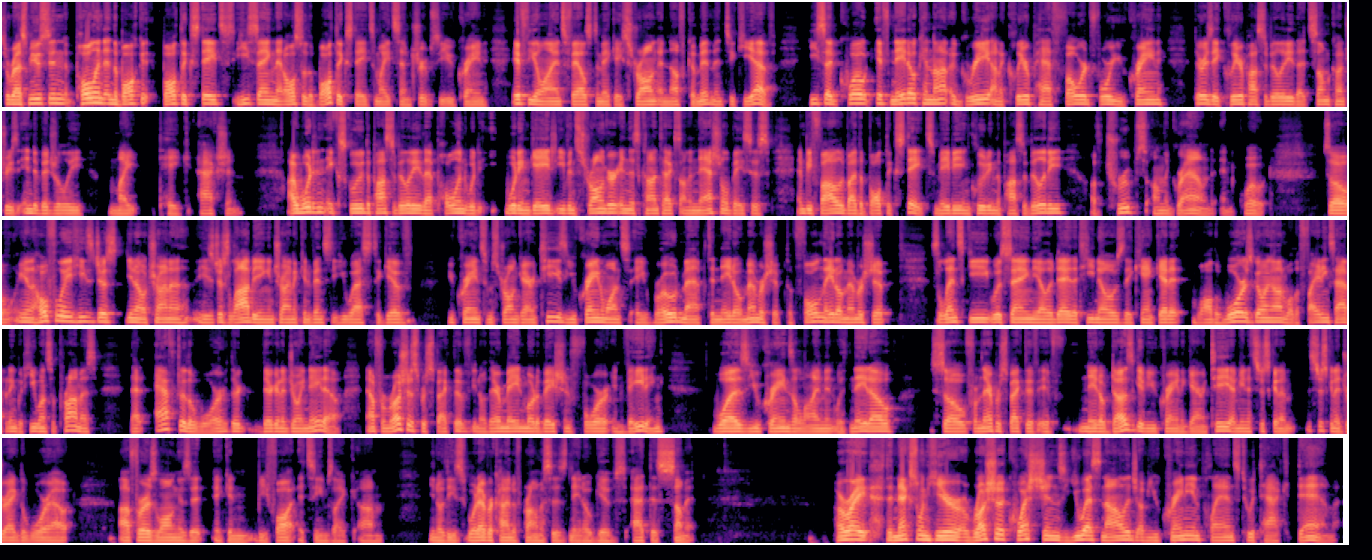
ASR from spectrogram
So Rasmussen, Poland and the Baltic, Baltic states, he's saying that also the Baltic states might send troops to Ukraine if the alliance fails to make a strong enough commitment to Kiev. He said, quote, if NATO cannot agree on a clear path forward for Ukraine, there is a clear possibility that some countries individually might take action. I wouldn't exclude the possibility that Poland would would engage even stronger in this context on a national basis and be followed by the Baltic states, maybe including the possibility of troops on the ground. End quote. So, you know, hopefully he's just, you know, trying to he's just lobbying and trying to convince the US to give Ukraine some strong guarantees. Ukraine wants a roadmap to NATO membership, the full NATO membership Zelensky was saying the other day that he knows they can't get it while the war is going on, while the fighting's happening, but he wants a promise that after the war they're they're going to join NATO. Now, from Russia's perspective, you know their main motivation for invading was Ukraine's alignment with NATO. So, from their perspective, if NATO does give Ukraine a guarantee, I mean, it's just gonna it's just gonna drag the war out uh, for as long as it it can be fought. It seems like. Um, you know these whatever kind of promises NATO gives at this summit. All right, the next one here Russia questions US knowledge of Ukrainian plans to attack dam.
